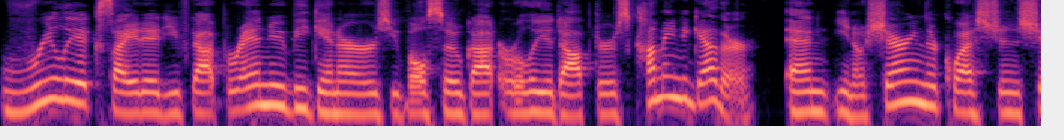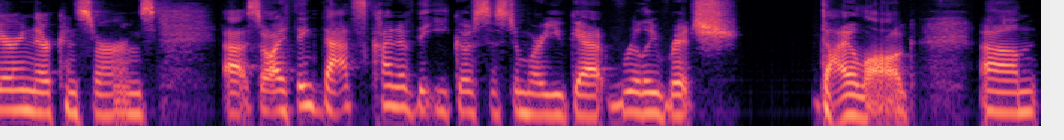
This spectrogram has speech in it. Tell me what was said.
really excited. You've got brand new beginners. You've also got early adopters coming together and you know sharing their questions sharing their concerns. Uh, so i think that's kind of the ecosystem where you get really rich dialogue. Um,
